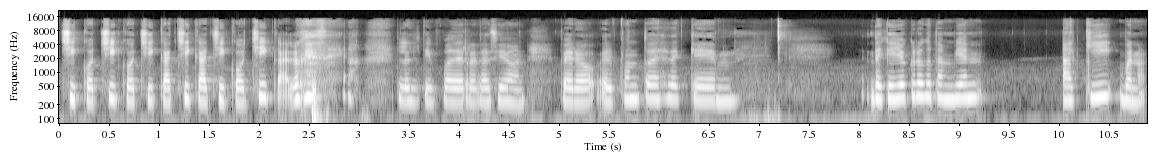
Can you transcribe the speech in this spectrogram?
chico, chico, chica, chica, chico, chica, lo que sea, el tipo de relación. Pero el punto es de que, de que yo creo que también aquí, bueno,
